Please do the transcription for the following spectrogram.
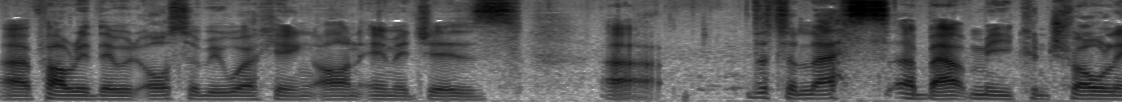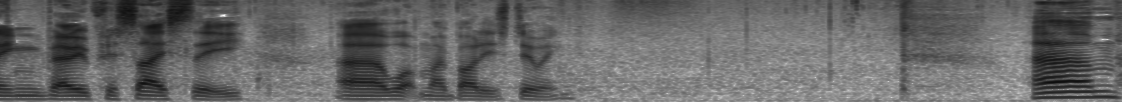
uh, probably they would also be working on images uh, that are less about me controlling very precisely uh, what my body's doing. Um,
